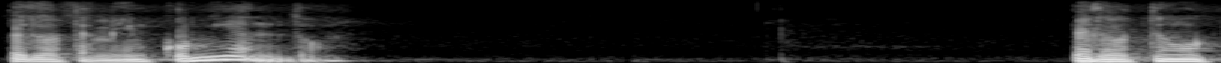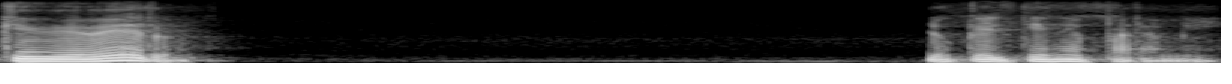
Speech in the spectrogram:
pero también comiendo. Pero tengo que beber lo que Él tiene para mí.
